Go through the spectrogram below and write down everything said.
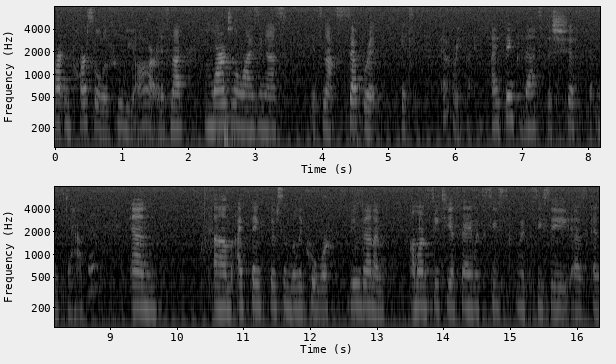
part and parcel of who we are, and it's not marginalizing us, it's not separate, it's everything. I think that's the shift that needs to happen. And um, I think there's some really cool work being done. I'm, I'm on CTFA with Cece, with Cece as, and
